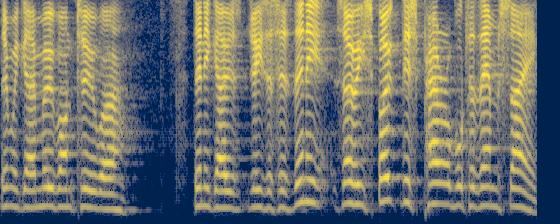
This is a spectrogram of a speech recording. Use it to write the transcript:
Then we go move on to. Uh, then he goes. Jesus says. Then he. So he spoke this parable to them, saying.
